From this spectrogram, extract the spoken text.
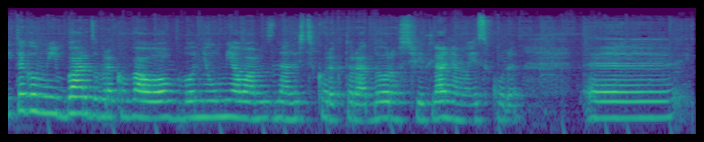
I tego mi bardzo brakowało, bo nie umiałam znaleźć korektora do rozświetlania mojej skóry. Yy,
